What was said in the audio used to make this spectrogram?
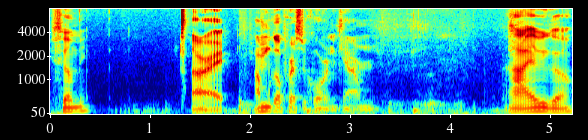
You feel me? All right. I'm gonna go press record on the camera. All right, here we go.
